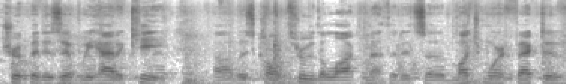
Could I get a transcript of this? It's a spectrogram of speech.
trip it as if we had a key. Uh, it's called through the lock method. It's uh, much more effective,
